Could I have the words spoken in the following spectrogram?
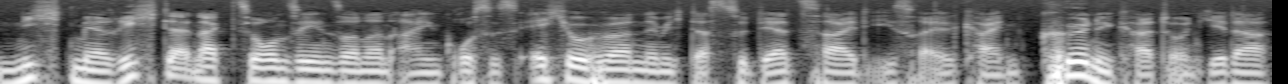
nicht mehr Richter in Aktion sehen, sondern ein großes Echo hören, nämlich dass zu der Zeit Israel keinen König hatte und jeder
